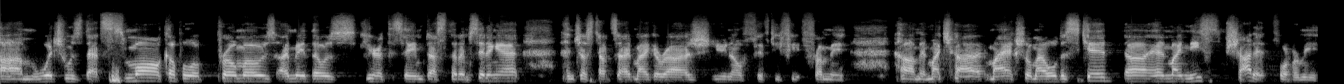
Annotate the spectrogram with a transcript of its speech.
um, which was that small couple of promos. I made those here at the same desk that I'm sitting at, and just outside my garage, you know, 50 feet from me. Um, and my child, my actual, my oldest kid, uh, and my niece shot it for me.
